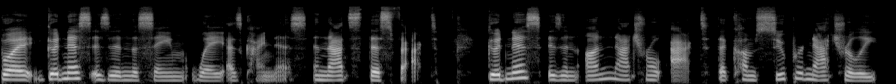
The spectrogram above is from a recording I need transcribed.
But goodness is in the same way as kindness, and that's this fact. Goodness is an unnatural act that comes supernaturally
